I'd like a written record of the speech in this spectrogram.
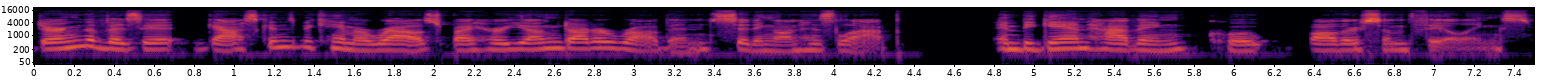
During the visit, Gaskins became aroused by her young daughter Robin sitting on his lap and began having, quote, bothersome feelings.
